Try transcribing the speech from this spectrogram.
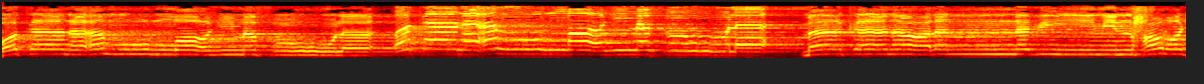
وكان أمر الله مفعولا. وكان أمر الله مفعولا. ما كان على النبي من حرج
